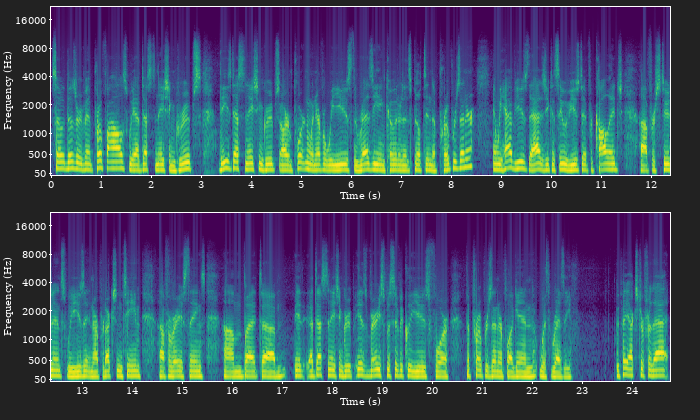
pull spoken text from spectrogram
so those are event profiles. We have destination groups. These destination groups are important whenever we use the Resi encoder that's built into ProPresenter. And we have used that. As you can see, we've used it for college, uh, for students. We use it in our production team uh, for various things. Um, but um, it, a destination group is very specifically used for the ProPresenter plugin with Resi we pay extra for that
